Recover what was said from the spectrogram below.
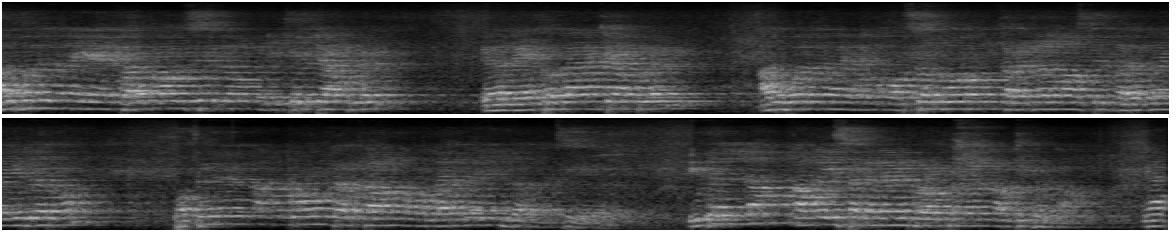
അതുപോലെ തന്നെ പല മെഡിക്കൽ ക്യാമ്പുകൾ നേത്രദാന ക്യാമ്പുകൾ അതുപോലെ വർഷങ്ങളോളം കടക്കുന്ന മാസത്തിൽ മരുന്ന് വിതരണം പത്ത് നാനൂറോളം പേർക്കാണ് നമ്മൾ തരണം ചെയ്യുന്നത്. ഇതെല്ലാം നമ്മൾ ഈ പ്രവർത്തനങ്ങൾ നടത്തിക്കൊടുക്കണം. ഞാൻ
